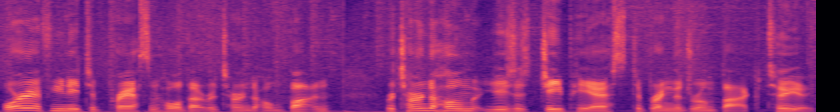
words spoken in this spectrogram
or if you need to press and hold that return to home button, return to home uses GPS to bring the drone back to you.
